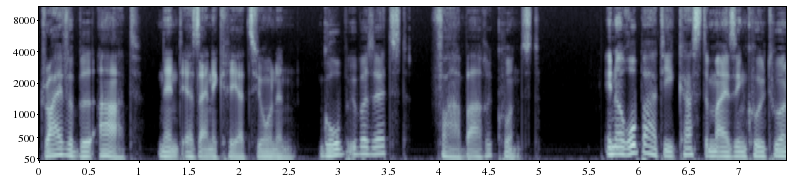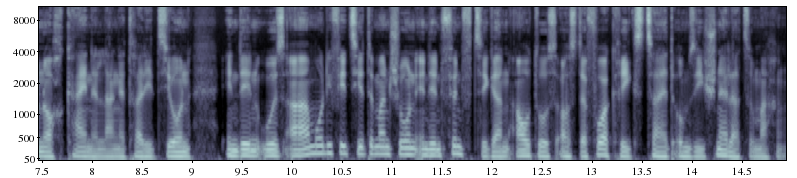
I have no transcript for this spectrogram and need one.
Drivable Art nennt er seine Kreationen. Grob übersetzt fahrbare Kunst. In Europa hat die Customizing-Kultur noch keine lange Tradition. In den USA modifizierte man schon in den 50ern Autos aus der Vorkriegszeit, um sie schneller zu machen.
